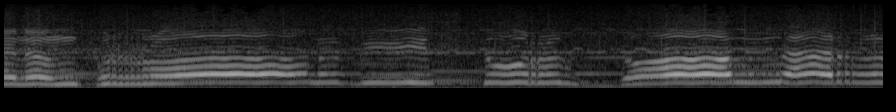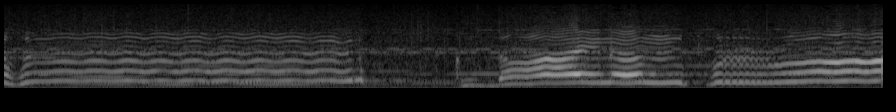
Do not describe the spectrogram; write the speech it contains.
Deinen Thron bis zur Sonne erhöht, deinen Thron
